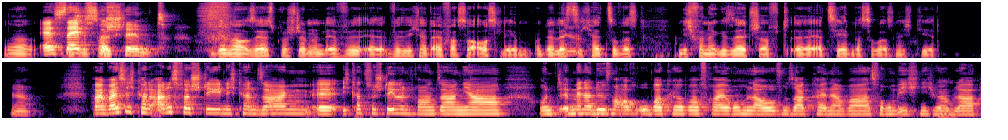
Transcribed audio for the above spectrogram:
Ja, Er ist selbstbestimmt. halt, genau, selbstbestimmt und er will, er will sich halt einfach so ausleben. Und er lässt Ja. sich halt sowas nicht von der Gesellschaft äh, erzählen, dass sowas nicht geht. Ja. Vor allem, weißt du, ich kann alles verstehen. Ich kann sagen, äh, ich kann es verstehen, wenn Frauen sagen, ja, und äh, Männer dürfen auch oberkörperfrei rumlaufen, sagt keiner was, warum ich nicht, bla bla.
